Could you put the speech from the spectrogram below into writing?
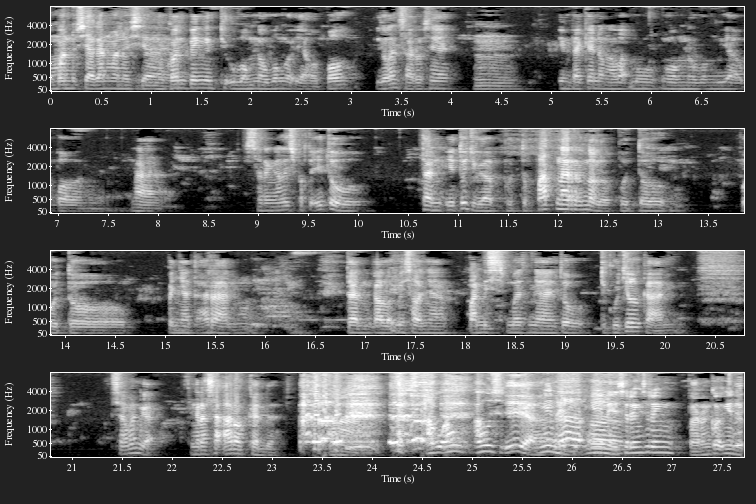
Memanusiakan manusia. kon pengen diuwong no uang kok ya apa? Itu kan seharusnya Hmm. impactnya nang awakmu nguwong no uang ya apa. Nah sering kali seperti itu. Dan itu juga butuh partner no loh butuh butuh penyadaran. Dan kalau misalnya punishmentnya itu dikucilkan sama nggak ngerasa arogan lah aku aku aku s- Iya. ngene Ah, ngene ah. sering-sering bareng kok ngene.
